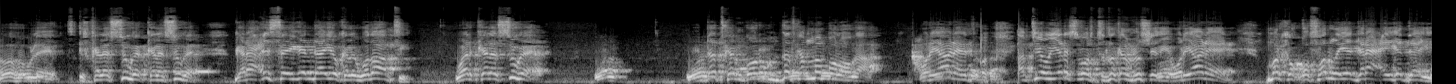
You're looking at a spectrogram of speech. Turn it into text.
Oohow leeyahay. Kala suga kala suga. Garaacisa iga daayo kale wadaabti. Waar kala suga. Dadkan goor dadkan ma balooga waryaaneen abtiyow yaras warta dadkan muxuu sheegaya waryaaneen marka qof hadlaya garaaca iga daaye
